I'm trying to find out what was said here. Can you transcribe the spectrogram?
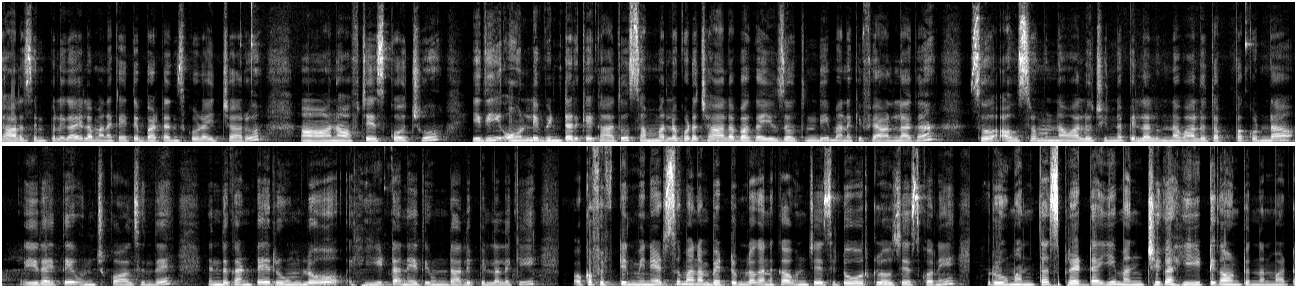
చాలా సింపుల్గా. ఇలా మనకైతే బటన్స్ కూడా ఇచ్చారు. ఆన్ ఆఫ్ చేసుకోవచ్చు. ఇది ఓన్లీ వింటర్కే కాదు సమ్మర్లో కూడా చాలా బాగా యూజ్ అవుతుంది మనకి ఫ్యాన్ లాగా. సో అవసరం ఉన్న వాళ్ళు చిన్నపిల్లలు ఉన్న వాళ్ళు తప్పకుండా ఇదైతే ఉంచుకోవాల్సిందే. ఎందుకంటే రూమ్లో హీట్ అనేది ఉండాలి పిల్లలకి. ఒక ఫిఫ్టీన్ మినిట్స్ మనం బెడ్రూమ్లో కనుక ఉంచేసి డోర్ క్లోజ్ చేసుకొని రూమ్ అంతా స్ప్రెడ్ అయ్యి మంచిగా హీట్గా ఉంటుందన్నమాట.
